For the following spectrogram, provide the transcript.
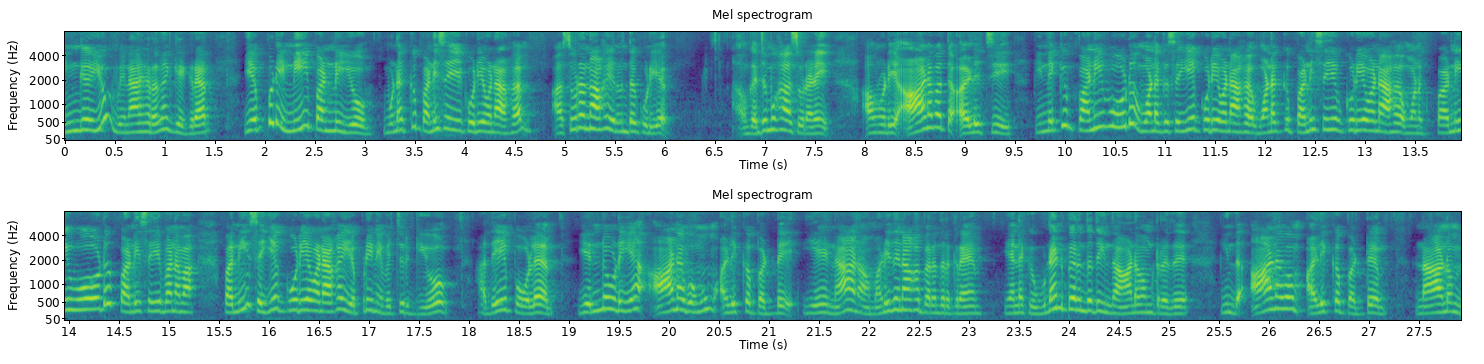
இங்கேயும் விநாயகரை தான் கேட்குறார் எப்படி நீ பண்ணியோ உனக்கு பணி செய்யக்கூடியவனாக அசுரனாக இருந்தக்கூடிய கஜமுகாசுரனை அவனுடைய ஆணவத்தை அழித்து இன்றைக்கும் பணிவோடு உனக்கு செய்யக்கூடியவனாக உனக்கு பணி செய்யக்கூடியவனாக உனக்கு பணிவோடு பணி செய்வனவா பணி செய்யக்கூடியவனாக எப்படி நீ வச்சிருக்கியோ அதே போல் என்னுடைய ஆணவமும் அழிக்கப்பட்டு ஏன்னா நான் மனிதனாக பிறந்திருக்கிறேன். எனக்கு உடன் பிறந்தது இந்த ஆணவம்ன்றது. இந்த ஆணவம் அழிக்கப்பட்டு நானும்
